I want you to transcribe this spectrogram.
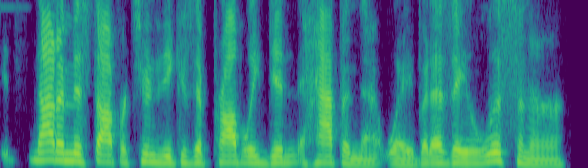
it's not a missed opportunity because it probably didn't happen that way. But as a listener,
